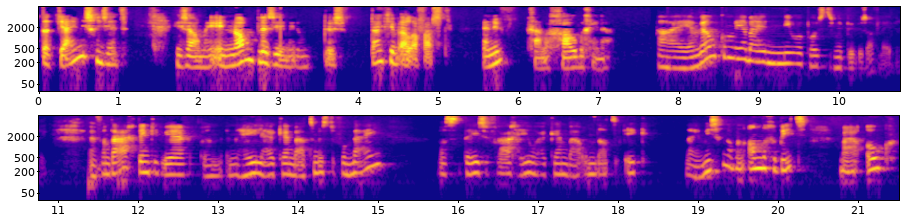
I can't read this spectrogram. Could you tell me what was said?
dat jij misschien zit. Je zou me enorm plezier mee doen. Dus dank je wel alvast. En nu gaan we gauw beginnen. Hi en welkom weer bij een nieuwe Positief met aflevering. En vandaag denk ik weer een, een hele herkenbaar, tenminste voor mij was deze vraag heel herkenbaar, omdat ik, nou ja, misschien op een ander gebied, maar ook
